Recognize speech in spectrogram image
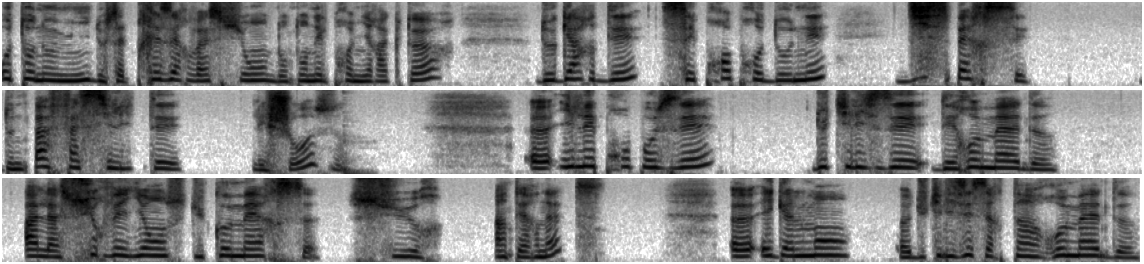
autonomie, de cette préservation dont on est le premier acteur, de garder ses propres données dispersées, de ne pas faciliter les choses. il est proposé d'utiliser des remèdes à la surveillance du commerce sur Internet, euh, également euh, d'utiliser certains remèdes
